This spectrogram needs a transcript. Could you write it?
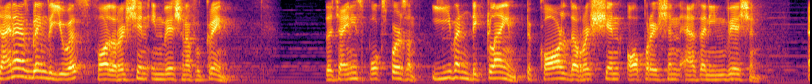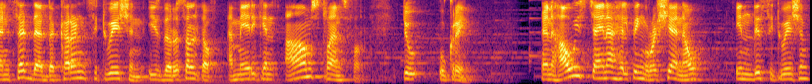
China has blamed the US for the Russian invasion of Ukraine. The Chinese spokesperson even declined to call the Russian operation as an invasion and said that the current situation is the result of American arms transfer to Ukraine. And how is China helping Russia now in this situation?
